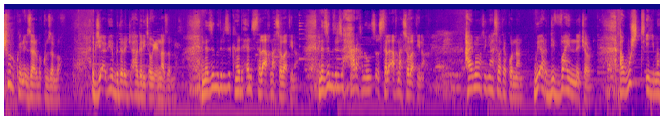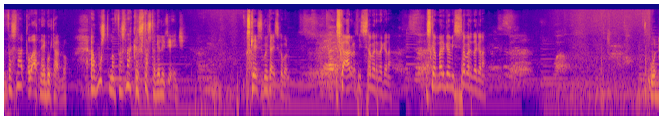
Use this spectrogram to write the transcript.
ሽር ኮይኑ እዛረበኩም ዘሎ እግዚኣብሔር ብደረጃ ሃገር ይፀዊዕና ዘሎ ነዚ ምድሪ እዚ ክነድሕን ዝተለኣኽና ሰባት ኢና ነዚ ምድሪ እዚ ሓራ ክነውፅእ ዝተለኣኽና ሰባት ኢና ሃይማኖተኛ ሰባት ኣይኮናን ዊ ኣር ዲቫይን ኔቸር ኣብ ውሽጢ መንፈስና ቅብኣት ናይ ጎይታ ኣሎ ኣብ ውሽጢ መንፈስና ክርስቶስ ተገሊፁ ሕጂ እስከ የሱስ ጎይታ እዩ እስከበሉ እስከ ኣርዑት ይሰበር እንደገና። እስከ መርገም ይሰበር እንደገና። ወደ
